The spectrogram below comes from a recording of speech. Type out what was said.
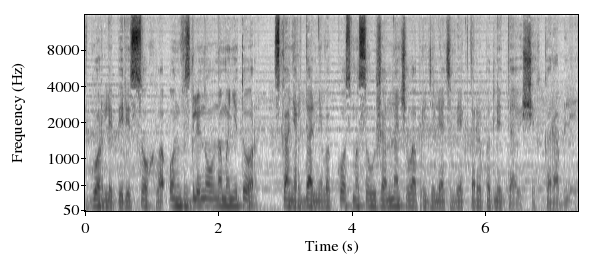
в горле пересохло, он взглянул на монитор. Сканер дальнего космоса уже начал определять векторы подлетающих кораблей.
